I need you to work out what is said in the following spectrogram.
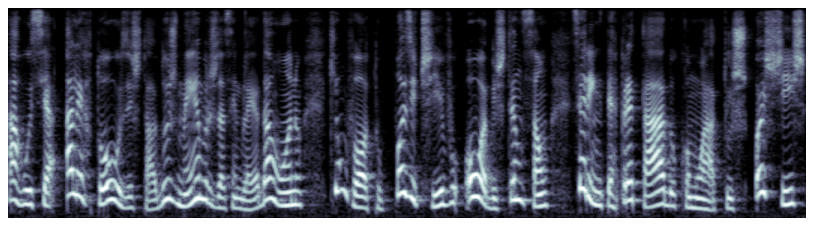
a Rússia alertou os Estados-membros da Assembleia da ONU que um voto positivo ou abstenção seria interpretado como atos hostis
